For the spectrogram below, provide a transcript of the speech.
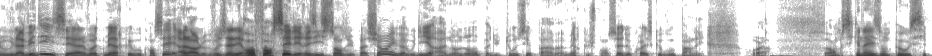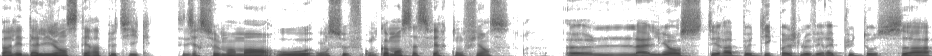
vous l'avez dit, c'est à votre mère que vous pensez. Alors vous allez renforcer les résistances du patient, il va vous dire ah non non pas du tout, c'est pas à ma mère que je pensais. De quoi est-ce que vous me parlez? Voilà. En psychanalyse, on peut aussi parler d'alliance thérapeutique, c'est-à-dire ce moment où on, se, on commence à se faire confiance. Euh, l'alliance thérapeutique, moi je le verrais plutôt ça,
